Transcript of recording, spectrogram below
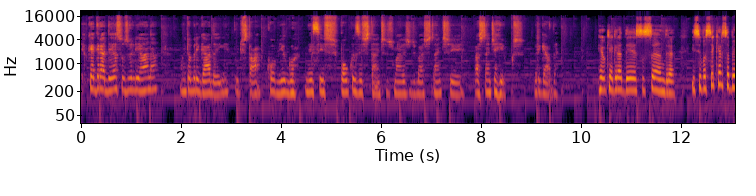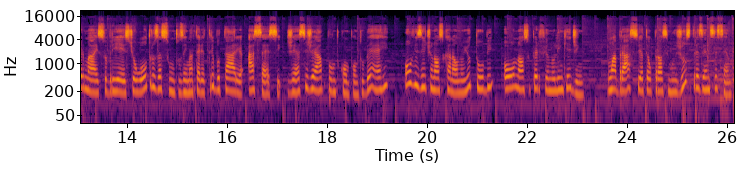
Eu que agradeço, Juliana. Muito obrigada aí por estar comigo nesses poucos instantes, mas de bastante, bastante ricos. Obrigada. Eu que agradeço, Sandra. E se você quer saber mais sobre este ou outros assuntos em matéria tributária, acesse gsga.com.br ou visite o nosso canal no YouTube ou o nosso perfil no LinkedIn. Um abraço e até o próximo JUS 360.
